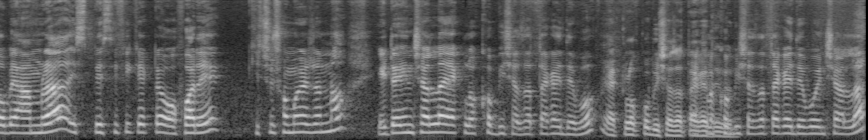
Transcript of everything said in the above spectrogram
তবে আমরা স্পেসিফিক একটা অফারে কিছু সময়ের জন্য এটা ইনশাল্লাহ এক লক্ষ বিশ হাজার টাকায় দেবো। এক লক্ষ বিশ হাজার টাকা এক লক্ষ বিশ হাজার টাকায় দেবো ইনশাল্লাহ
